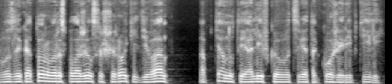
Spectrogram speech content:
возле которого расположился широкий диван, обтянутый оливкового цвета кожей рептилий.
